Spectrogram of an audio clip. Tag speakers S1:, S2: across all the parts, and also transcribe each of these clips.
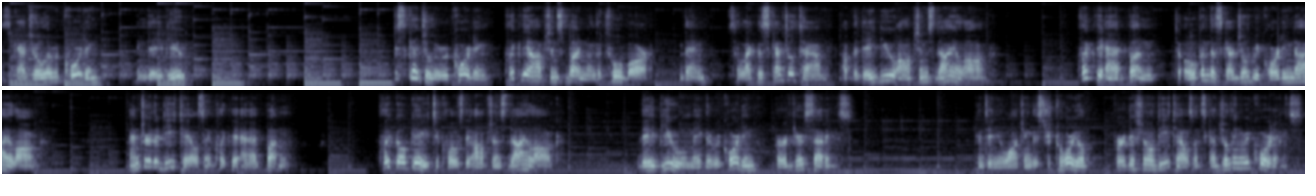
S1: Schedule a recording in Debut. To schedule a recording, click the Options button on the toolbar. Then, select the Schedule tab of the Debut Options dialog. Click the Add button to open the scheduled recording dialog. Enter the details and click the Add button. Click OK to close the Options dialog. Debut will make the recording per your settings. Continue watching this tutorial for additional details on scheduling recordings.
